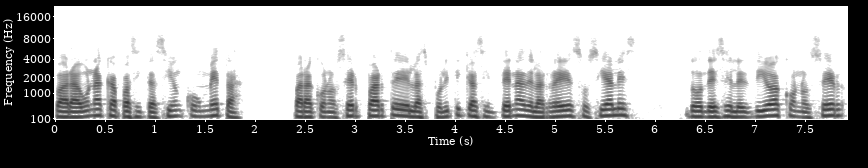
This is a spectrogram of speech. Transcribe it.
para una capacitación con Meta para conocer parte de las políticas internas de las redes sociales, donde se les dio a conocer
